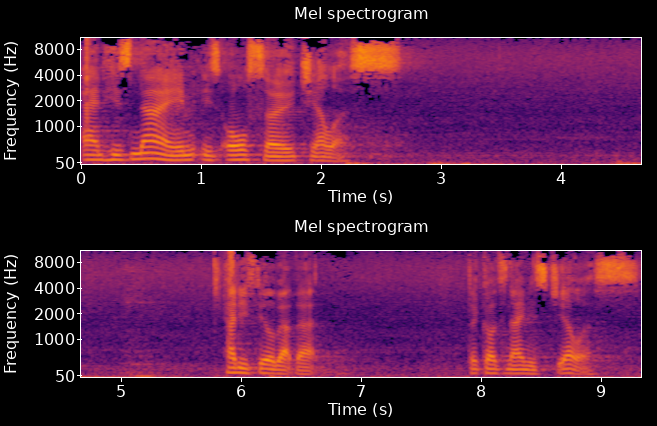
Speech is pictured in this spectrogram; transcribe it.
and his name is also jealous. How do you feel about that? That God's name is jealous.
